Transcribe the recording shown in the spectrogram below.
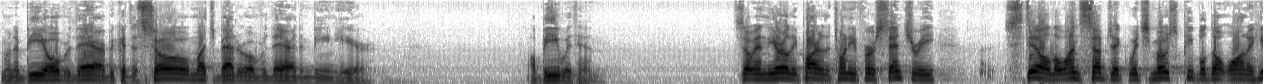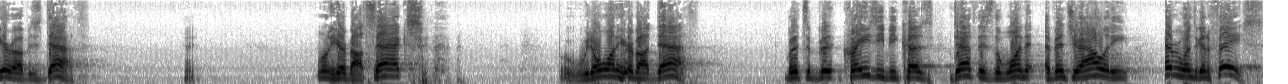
I'm going to be over there because it's so much better over there than being here. I'll be with him. So, in the early part of the 21st century, still the one subject which most people don't want to hear of is death. We want to hear about sex, but we don't want to hear about death. But it's a bit crazy because death is the one eventuality everyone's going to face.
